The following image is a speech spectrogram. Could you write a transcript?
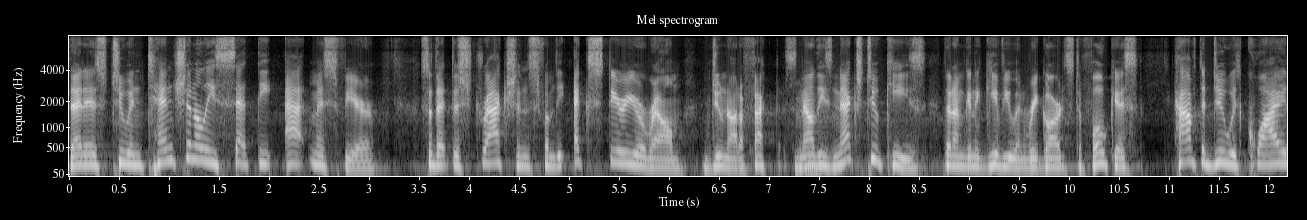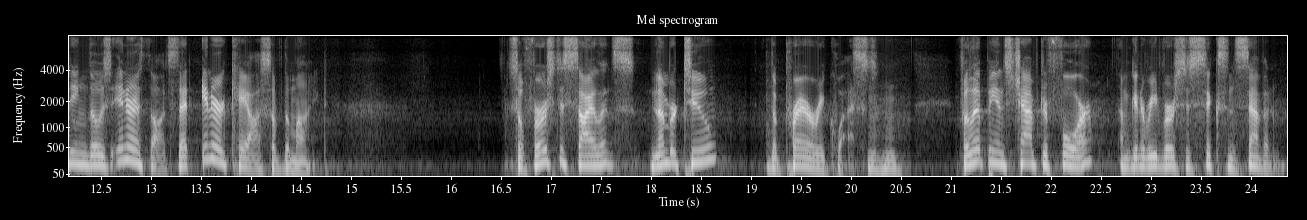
That is to intentionally set the atmosphere so that distractions from the exterior realm do not affect us. Mm. Now, these next two keys that I'm going to give you in regards to focus have to do with quieting those inner thoughts, that inner chaos of the mind. So, first is silence. Number two, the prayer request. Mm-hmm. Philippians chapter 4, I'm going to read verses 6 and 7.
